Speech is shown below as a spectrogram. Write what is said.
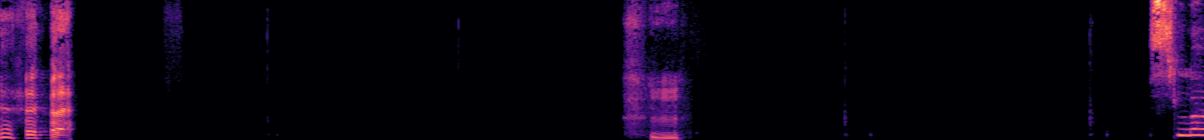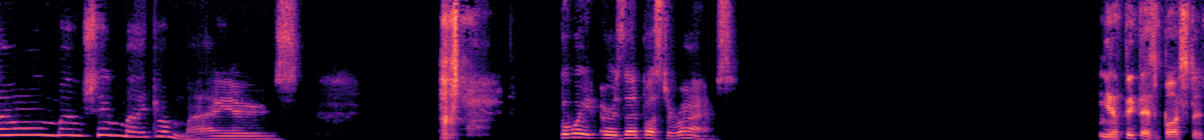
hmm. Slow motion Michael Myers. but wait, or is that Busta Rhymes? Yeah, I think that's Busta.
